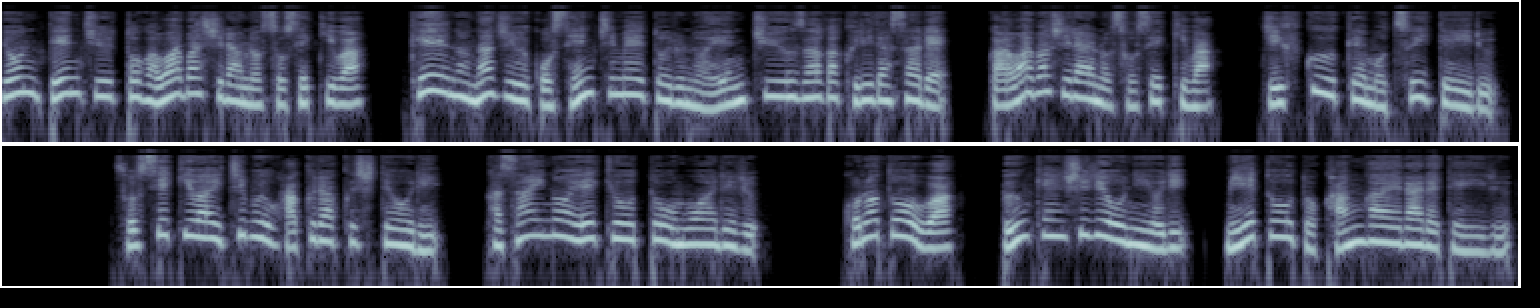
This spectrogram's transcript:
4天柱と側柱の礎石は、計75センチメートルの円柱座が繰り出され、側柱の礎石は、自腹受けもついている。礎石は一部剥落しており、火災の影響と思われる。この塔は、文献資料により、三重塔と考えられている。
